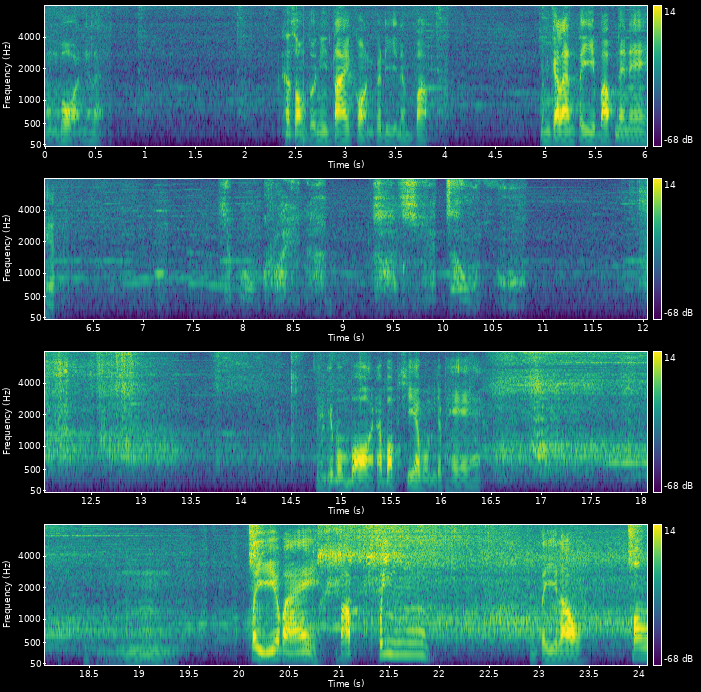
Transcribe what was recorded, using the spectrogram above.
ของบอร์ดนี่แหละ ถ้าสองตัวนี้ตายก่อนก็ดีนะบัฟ มันการันตีบัฟแน่ๆอะอย่าบอกใครนะข้าเชียร์เจ้าอยู่ อย่างที่ผมบอกถ้าบ๊อบเชียร์ผมจะแพ้อื้อหือตีเข้าไป บัฟปิ้งมันตีเราป้อง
